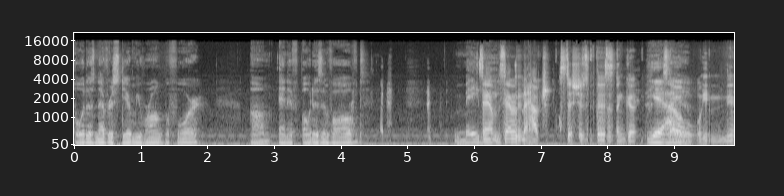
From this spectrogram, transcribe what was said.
Oda's never steered me wrong before, um, and if Oda's involved, maybe Sam Sam's gonna have trust issues if this isn't good. Yeah, So, he,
